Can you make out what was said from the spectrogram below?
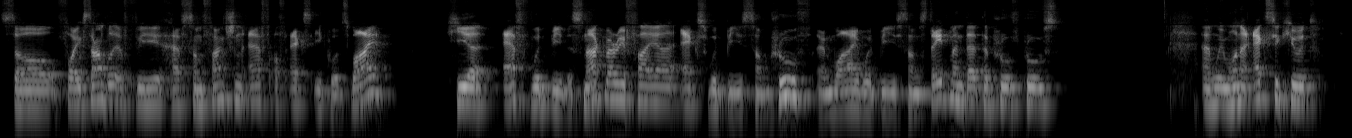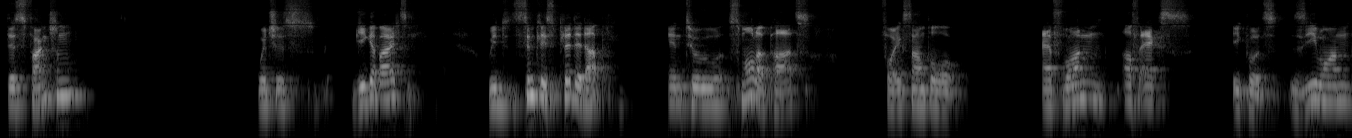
So for example, if we have some function f of x equals y, here, f would be the snark verifier, x would be some proof, and y would be some statement that the proof proves. And we want to execute this function, which is gigabytes. We simply split it up into smaller parts. For example, f1 of x equals z1,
